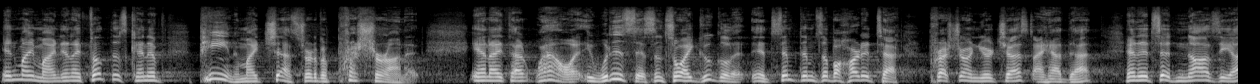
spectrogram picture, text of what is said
in my mind, and I felt this kind of pain in my chest, sort of a pressure on it. And I thought, wow, what is this? And so I Googled it. It's symptoms of a heart attack. Pressure on your chest. I had that. And it said nausea.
